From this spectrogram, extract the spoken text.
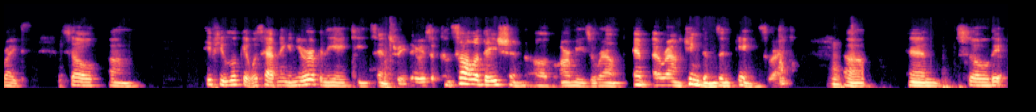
Right. So um, if you look at what's happening in Europe in the 18th century, there is a consolidation of armies around around kingdoms and kings, right? Mm. Uh, and so the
